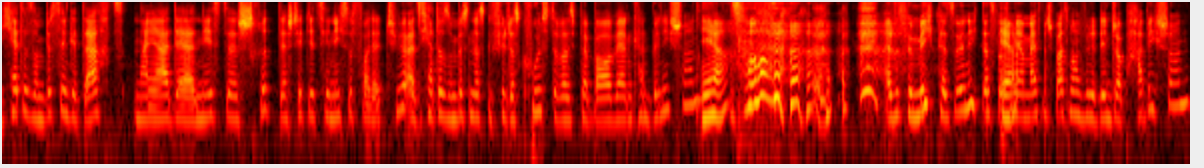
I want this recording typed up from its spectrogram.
ich hätte so ein bisschen gedacht, naja, der nächste Schritt, der steht jetzt hier nicht so vor der Tür. Also ich hatte so ein bisschen das Gefühl, das Coolste, was ich bei Bauer werden kann, bin ich schon. Ja. So. Also für mich persönlich, das, was ja. mir am meisten Spaß machen würde, den Job habe ich schon.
